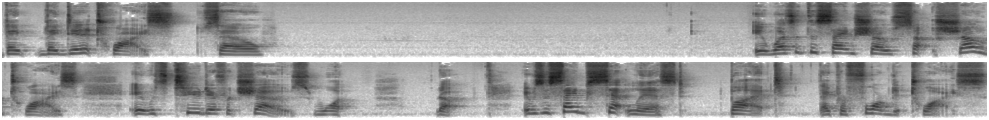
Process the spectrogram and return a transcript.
they they did it twice. So it wasn't the same show showed twice. It was two different shows. What? No, it was the same set list, but they performed it twice.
